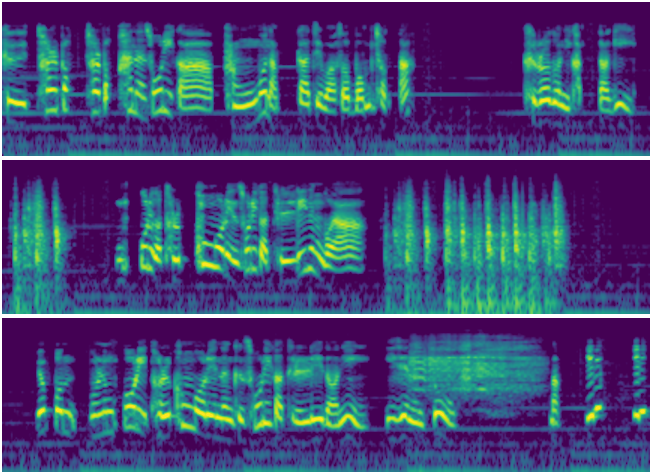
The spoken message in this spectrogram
그 철벅철벅 하는 소리가 방문 앞까지 와서 멈췄다? 그러더니 갑자기 문고리가 덜컹거리는 소리가 들리는 거야. 몇번 문고리 덜컹거리는 그 소리가 들리더니 이제는 또막 띠릭띠릭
